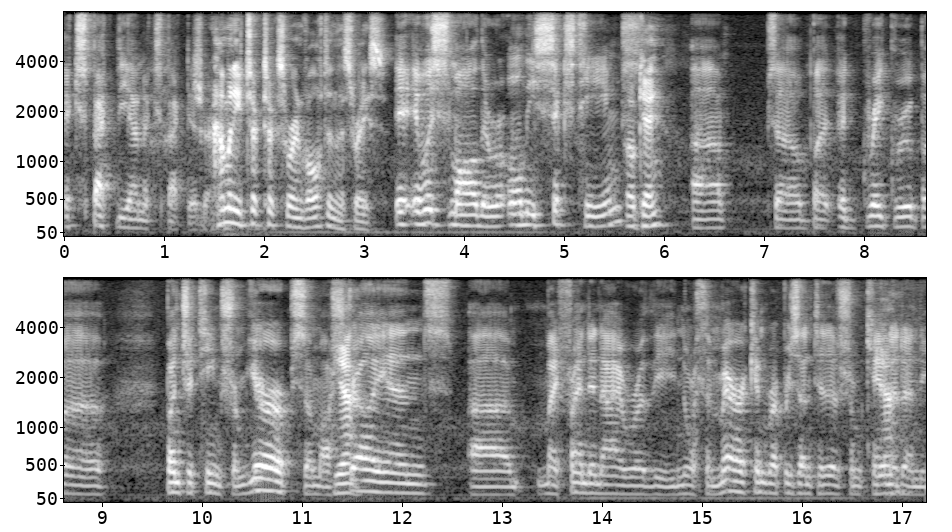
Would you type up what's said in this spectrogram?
expect the unexpected. How many tuk tuks were involved in this race? It, it was small. There were only six teams. Okay. Uh, so, but a great group, a bunch of teams from Europe, some Australians. Uh, my friend and I were the North American representatives from Canada and the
